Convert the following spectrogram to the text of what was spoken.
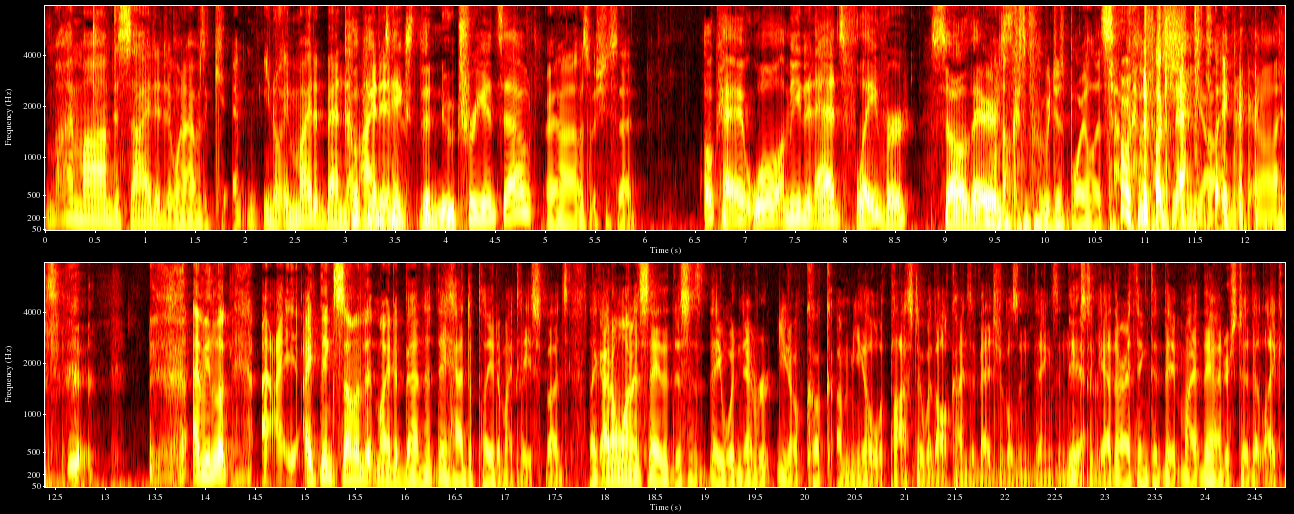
My mom decided when I was a kid, you know, it might have been that I Cooking didn't. takes the nutrients out. yeah, that was what she said. Okay. Well, I mean, it adds flavor. So Well, there's. no, because we would just boil it, so it would fucking add oh flavor. my god. I mean, look, I, I think some of it might have been that they had to play to my taste buds. Like, I don't want to say that this is they would never, you know, cook a meal with pasta with all kinds of vegetables and things and mix Yeah. together. I think that they might they understood that like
